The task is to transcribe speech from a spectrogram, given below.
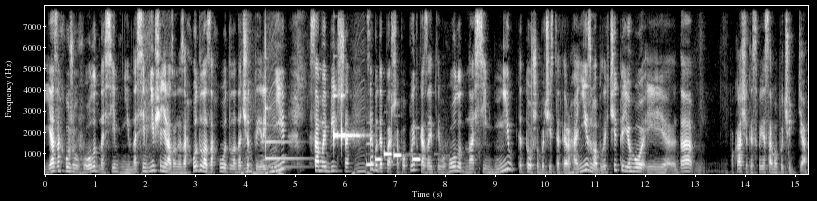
я заходжу в голод на 7 днів. На 7 днів ще ні разу не заходила, заходила на 4 дні саме більше. Це буде перша попитка зайти в голод на 7 днів для того, щоб очистити організм, облегчити його і е, да, покращити своє самопочуття.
